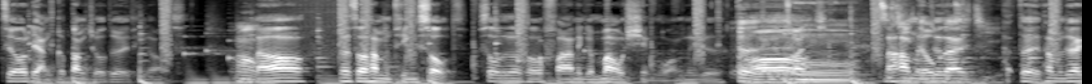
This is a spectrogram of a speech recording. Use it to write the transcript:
只有两个棒球队听老师。哦然后那时候他们听瘦子，瘦子那时候发那个冒险王那个专辑，哦，然后他们就在对他们就在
